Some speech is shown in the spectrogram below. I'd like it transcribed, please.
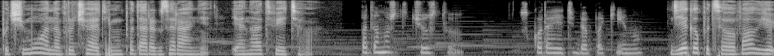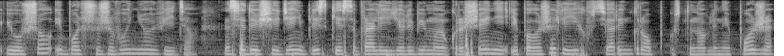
почему она вручает ему подарок заранее, и она ответила. «Потому что чувствую, скоро я тебя покину». Диего поцеловал ее и ушел, и больше живой не увидел. На следующий день близкие собрали ее любимые украшения и положили их в серый гроб, установленный позже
